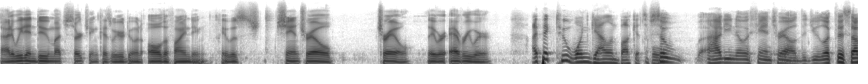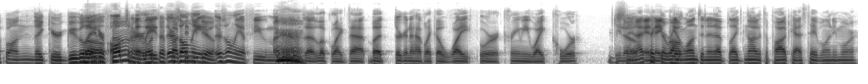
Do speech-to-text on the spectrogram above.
I, we didn't do much searching because we were doing all the finding. It was sh- chanterelle trail. They were everywhere. I picked two one gallon buckets full. So, how do you know a chanterelle? Did you look this up on like your Google Aid or phone, or ultimately, what the there's fuck only did you do? there's only a few mushrooms that look like that, but they're gonna have like a white or a creamy white core. Just you saying, I and picked they the wrong peel- ones and ended up like not at the podcast table anymore.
